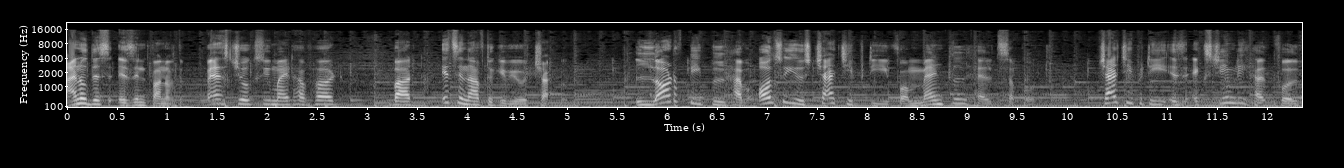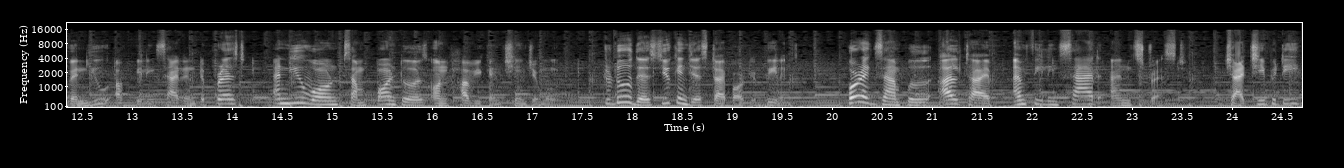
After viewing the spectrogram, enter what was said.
I know this isn't one of the best jokes you might have heard, but it's enough to give you a chuckle. A lot of people have also used ChatGPT for mental health support. ChatGPT is extremely helpful when you are feeling sad and depressed and you want some pointers on how you can change your mood. To do this, you can just type out your feelings. For example, I'll type, I'm feeling sad and stressed. ChatGPT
